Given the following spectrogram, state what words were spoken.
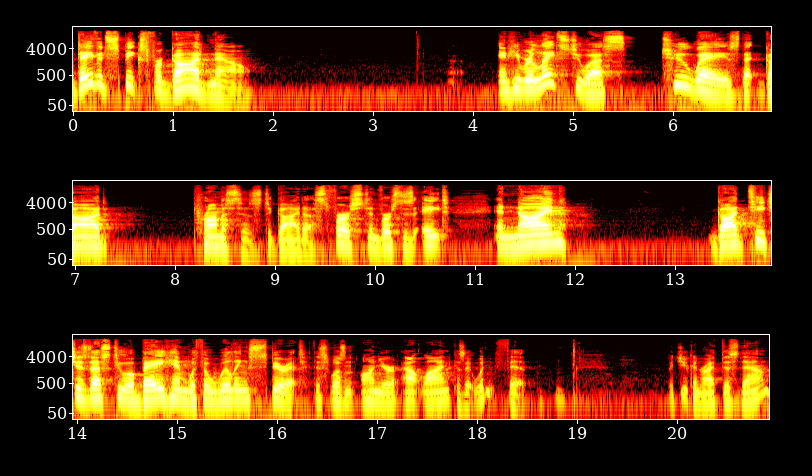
David speaks for God now and he relates to us two ways that God promises to guide us. First, in verses 8 and 9, God teaches us to obey him with a willing spirit. This wasn't on your outline because it wouldn't fit. But you can write this down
